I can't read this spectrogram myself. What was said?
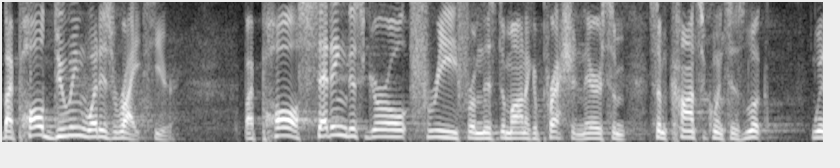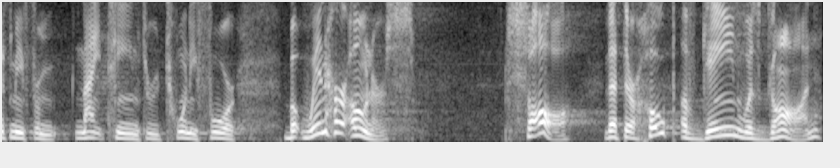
by Paul doing what is right here, by Paul setting this girl free from this demonic oppression, there are some, some consequences. Look with me from 19 through 24. But when her owners saw that their hope of gain was gone,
